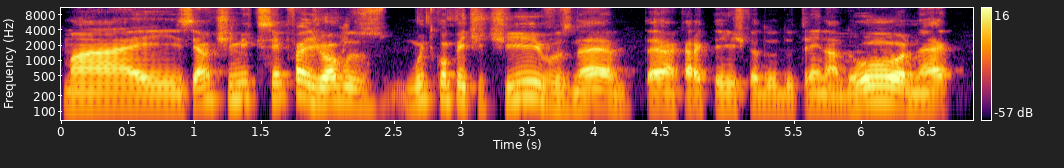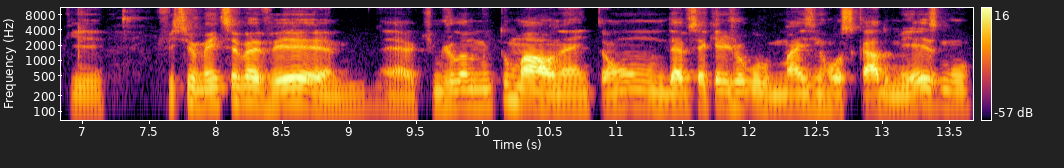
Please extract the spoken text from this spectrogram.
mas é um time que sempre faz jogos muito competitivos, né? Até a característica do, do treinador, né? Que dificilmente você vai ver é, o time jogando muito mal, né? Então deve ser aquele jogo mais enroscado mesmo.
